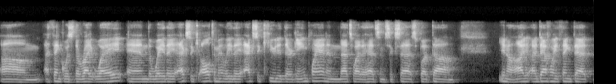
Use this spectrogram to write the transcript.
um, I think, was the right way, and the way they execute ultimately they executed their game plan, and that's why they had some success. But um, you know, I, I definitely think that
